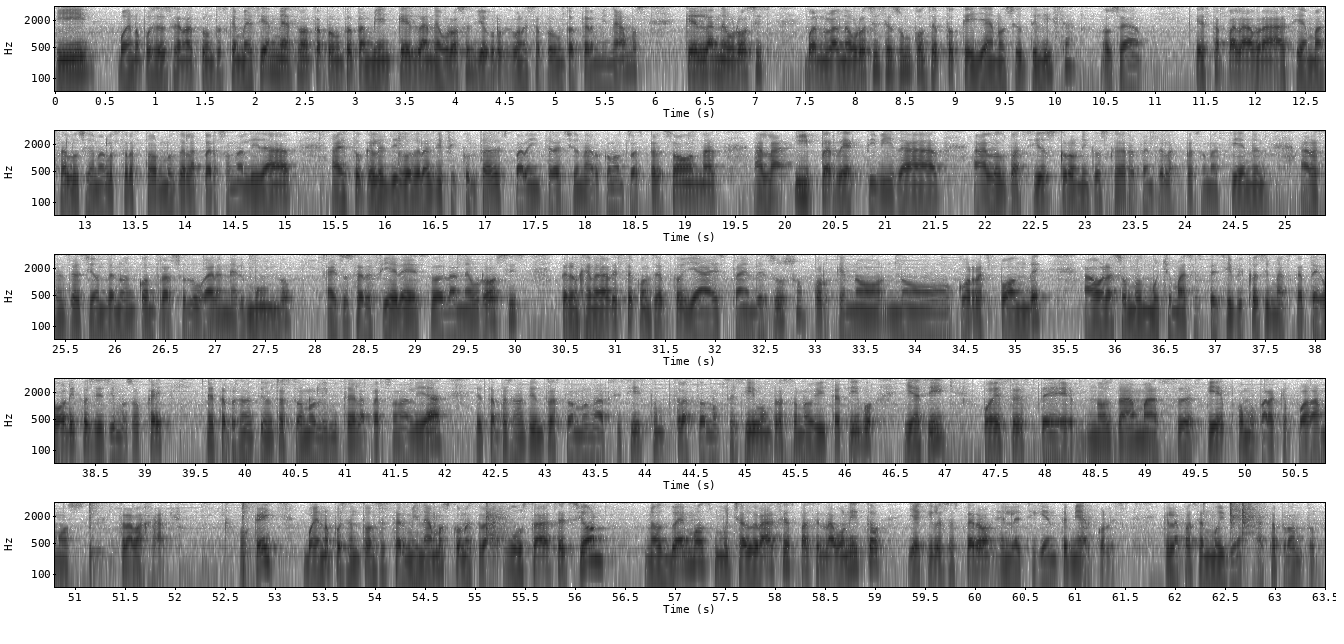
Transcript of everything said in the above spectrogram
Y bueno, pues esas eran las preguntas que me decían. Me hacen otra pregunta también, ¿qué es la neurosis? Yo creo que con esta pregunta terminamos. ¿Qué es la neurosis? Bueno, la neurosis es un concepto que ya no se utiliza. O sea, esta palabra hacía más alusión a los trastornos de la personalidad, a esto que les digo de las dificultades para interaccionar con otras personas, a la hiperreactividad, a los vacíos crónicos que de repente las personas tienen, a la sensación de no encontrar su lugar en el mundo. A eso se refiere esto de la neurosis, pero en general este concepto ya está en desuso porque no, no corresponde. Ahora somos mucho más específicos y más categóricos y decimos, ok, esta persona tiene un trastorno límite de la personalidad, esta persona tiene un trastorno narcisista, un trastorno obsesivo, un trastorno evitativo y así pues este, nos da más eh, pie como para que podamos trabajarlo. Ok, bueno pues entonces terminamos con nuestra gustada sección. Nos vemos, muchas gracias, pásenla bonito y aquí los espero en el siguiente miércoles. Que la pasen muy bien, hasta pronto.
